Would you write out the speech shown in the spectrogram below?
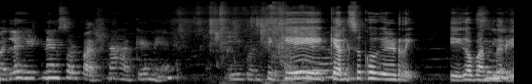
ಮೊದ್ಲೇ ಹಿಟ್ಟಿನಾಗ ಸ್ವಲ್ಪ ಅರಿಶಿನ ಹಾಕೇನಿ. ಈಗ ಒಂದು ಕೆಲ್ಸಕ್ಕೆ ಹೋಗಿ ಹೇಳ್ರಿ ಈಗ ಬಂದ್ರಿ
